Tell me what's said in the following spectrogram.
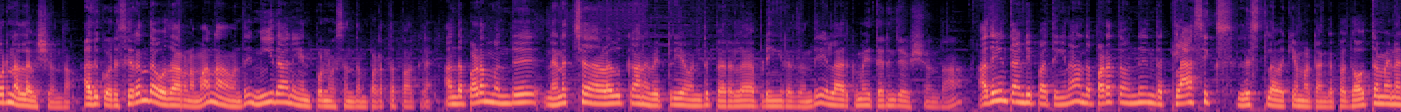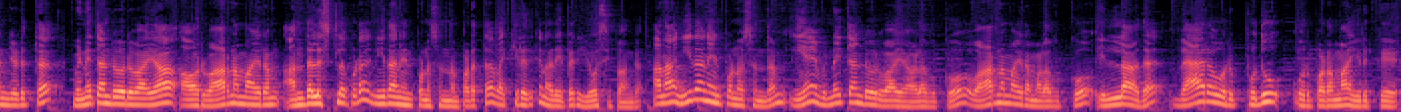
ஒரு நல்ல விஷயம் தான் அதுக்கு ஒரு சிறந்த உதாரணமாக நான் வந்து நீதான் என் பொன் வசந்தம் படத்தை பார்க்குறேன். அந்த படம் வந்து நினச்ச அளவுக்கான வெற்றியை வந்து பெறலை அப்படிங்கிறது வந்து எல்லாருக்குமே தெரிஞ்ச விஷயம் தான் அதையும் தாண்டி பார்த்தீங்கன்னா அந்த படத்தை வந்து இந்த கிளாசிக்ஸ் லிஸ்ட்டில் வைக்க மாட்டாங்க. இப்போ கௌதமேனன் எடுத்த வினைத்தாண்டு வருவாயா அவர் வாரணமாயிரம் அந்த லிஸ்ட்டில் கூட நீதான் என் பொண்ணு சொந்தம் படத்தை வைக்கிறதுக்கு நிறைய பேர் யோசிப்பாங்க. ஆனால் நீதான் என் பொண்ணு சொந்தம் ஏன் வினைத்தாண்டு வருவாயா அளவுக்கோ வாரணமாயிரம் அளவுக்கோ இல்லாத வேற ஒரு புது ஒரு ஒரு படமாக இருக்குது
